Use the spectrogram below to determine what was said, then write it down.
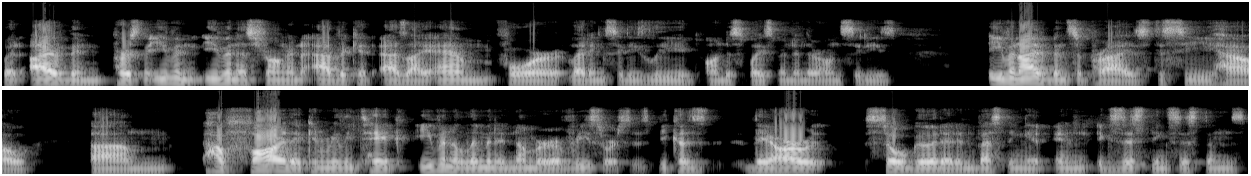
But I've been personally, even even as strong an advocate as I am for letting cities lead on displacement in their own cities, even I've been surprised to see how um, how far they can really take even a limited number of resources because they are so good at investing it in existing systems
